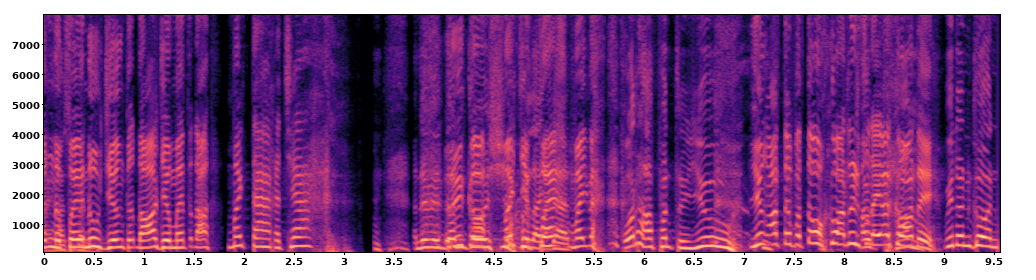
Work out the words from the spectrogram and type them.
ចឹង my នៅពេលនោះ husband. យើងទៅដល់យើងមិនទៅដល់មិនតាកាចាស់ And then we ឬ don't ក៏ go មិន show ជា like ពេក that. មិន What happened to you? យើងអត់ទៅបន្ទោសគាត់ឬ How ស្ដីឲ្យគាត់ទេ come? We don't go and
